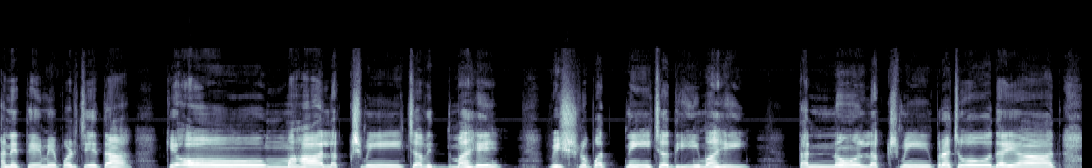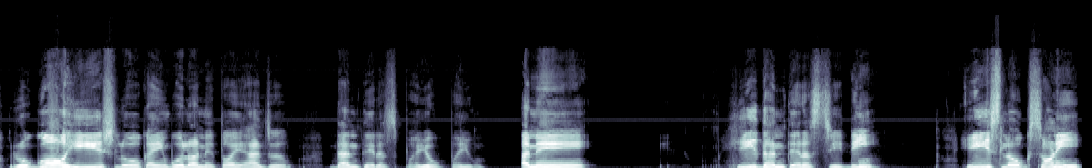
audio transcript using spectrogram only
અને તેમે પણ ચેતા કે ઓમ મહાલક્ષ્મી ચ વિદ્મહે, વિષ્ણુ પત્ની ચ ધીમહિ, તન્નો લક્ષ્મી પ્રચોદયાત. રોગો હી શ્લોક અહીં બોલો ને તો આજ ધનતેરસ ભયો ભયો. અને હી ધનતેરસ છે ડી. હી શ્લોક સુણી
